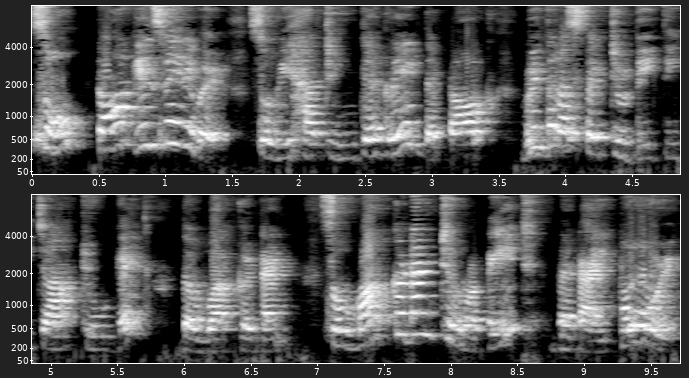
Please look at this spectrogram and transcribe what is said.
So torque is variable. So we have to integrate the torque with respect to d theta to get the work done. So work done to rotate the dipole.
